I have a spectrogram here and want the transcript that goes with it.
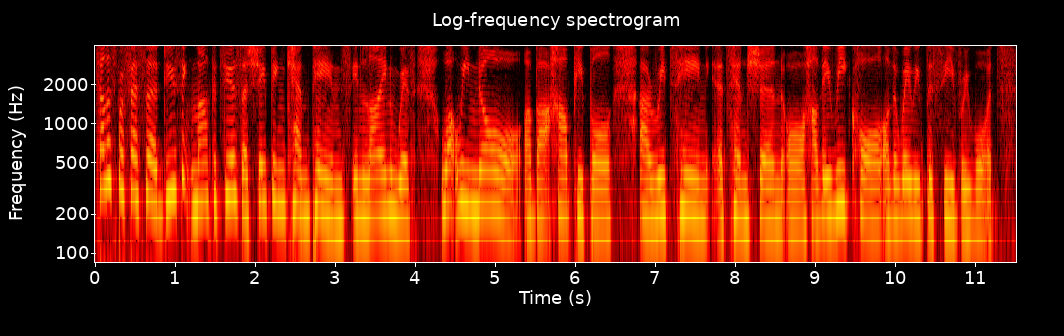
Tell us, Professor, do you think marketeers are shaping campaigns in line with what we know about how people uh, retain attention or how they recall or the way we perceive rewards?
